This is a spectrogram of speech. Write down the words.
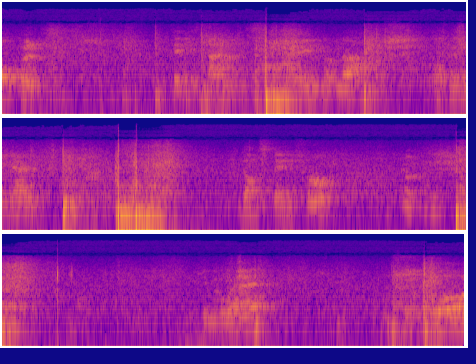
Open. Take his balance. Maybe from that. Open again. Don't stay in front. Take him away. Go.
